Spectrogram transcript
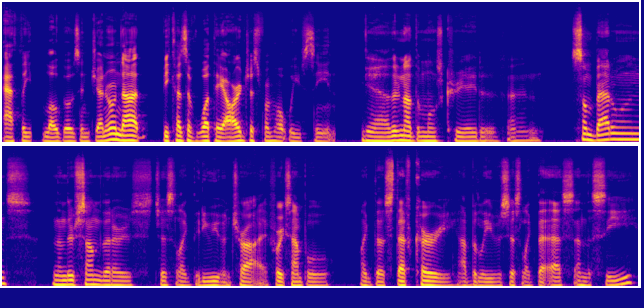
athlete logos in general, not because of what they are, just from what we've seen. Yeah, they're not the most creative, and some bad ones, and then there's some that are just like, did you even try? For example, like the Steph Curry, I believe is just like the S and the C,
